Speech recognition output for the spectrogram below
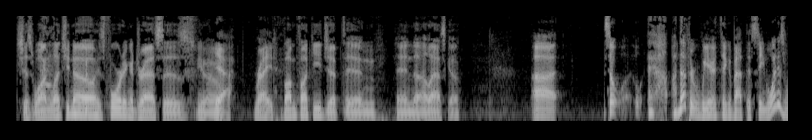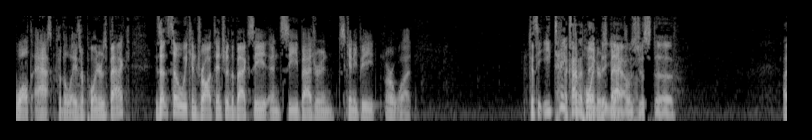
Just one let you know his forwarding address is, you know, Yeah, right. bumfuck Egypt in in uh, Alaska. So another weird thing about this scene: why does Walt ask for the laser pointers back? Is that so we can draw attention to the back seat and see Badger and Skinny Pete, or what? Because he, he takes the pointers that, back. yeah, it was him. just uh, I,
